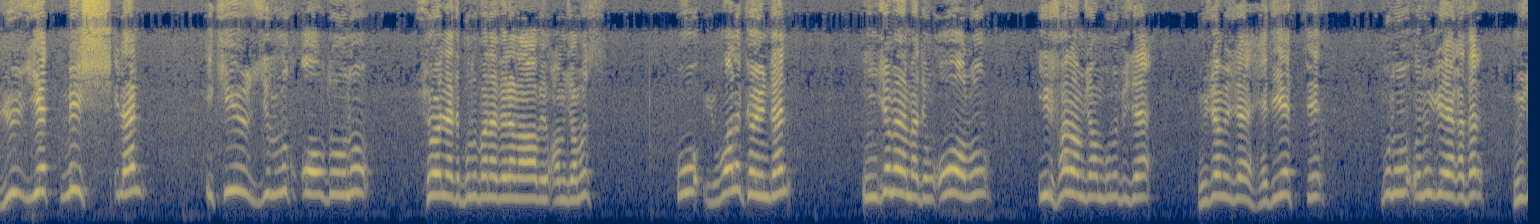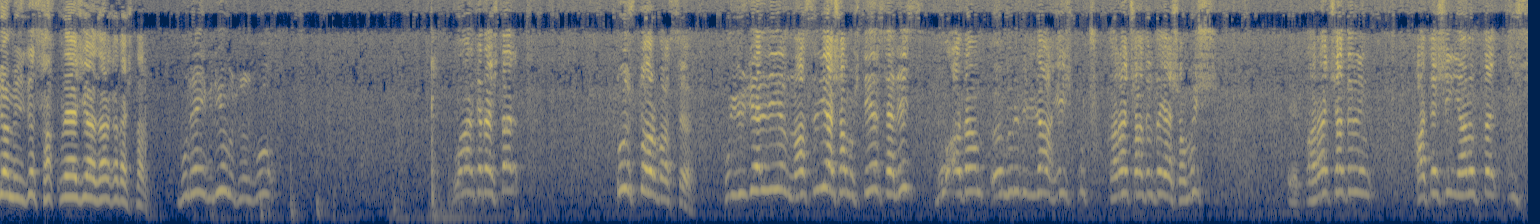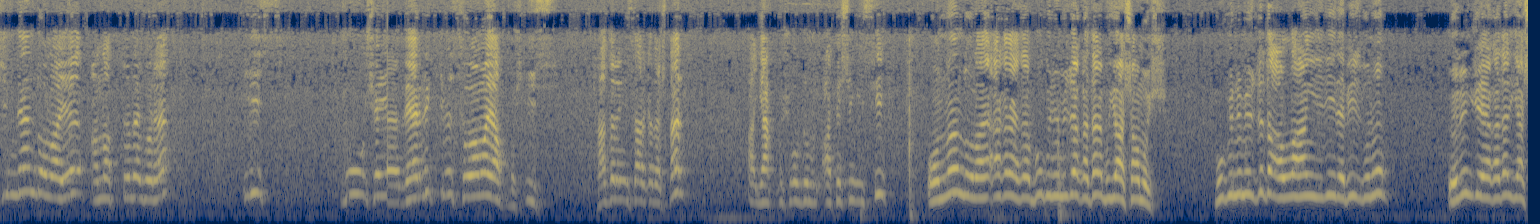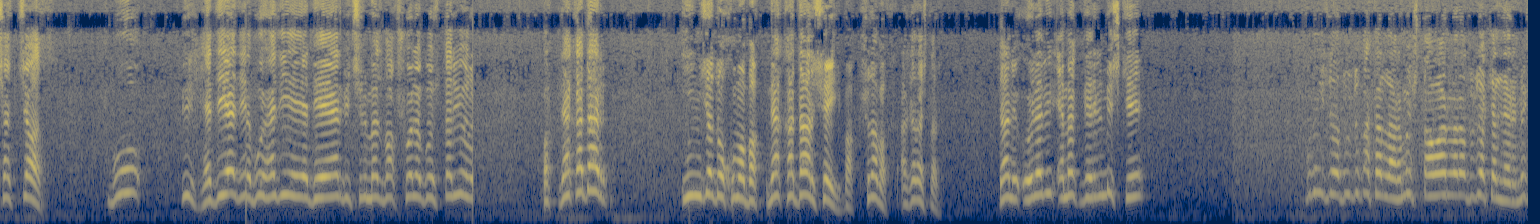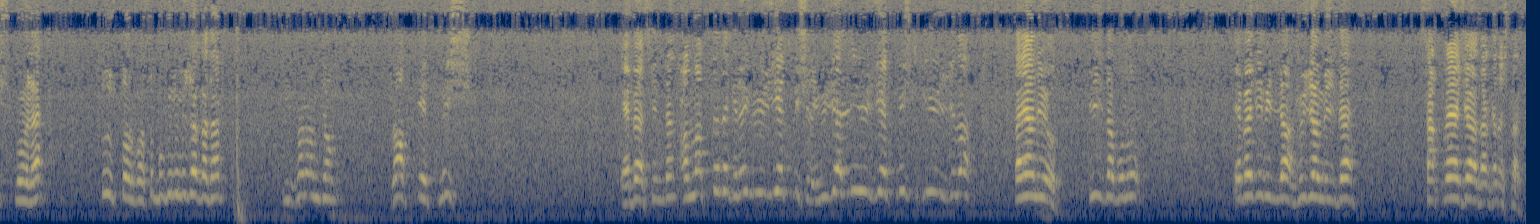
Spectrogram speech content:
170 ile 200 yıllık olduğunu söyledi. Bunu bana veren abi amcamız. Bu Yuvalı köyünden İnce Mehmet'in oğlu İrfan amcam bunu bize müzemize hediye etti. Bunu ölünceye kadar müzemizde saklayacağız arkadaşlar. Bu ne biliyor musunuz bu? Bu arkadaşlar tuz torbası. Bu 150 yıl nasıl yaşamış derseniz bu adam ömrü billah hiç bu kara çadırda yaşamış. E, kara çadırın ateşin yanıp da isinden dolayı anlattığına göre is bu şey e, vernik gibi sıvama yapmış is. Çadırın isi arkadaşlar yakmış olduğumuz ateşin isi. Ondan dolayı arkadaşlar bugünümüze kadar bu yaşamış. Bugünümüzde de Allah'ın izniyle biz bunu ölünceye kadar yaşatacağız. Bu bir hediyedir. Bu hediyeye değer biçilmez. Bak şöyle gösteriyorum. Bak ne kadar ince dokuma bak. Ne kadar şey. Bak şuna bak arkadaşlar. Yani öyle bir emek verilmiş ki bunun içine tuzluk atarlarmış, davarlara tuz ekerlermiş böyle. Tuz torbası bugünümüze kadar İrfan amcam zapt etmiş. Ebesinden anlattığına göre 170 lira, 150, 170, 200 lira dayanıyor. Biz de bunu ebedi billah müzemizde saklayacağız arkadaşlar.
